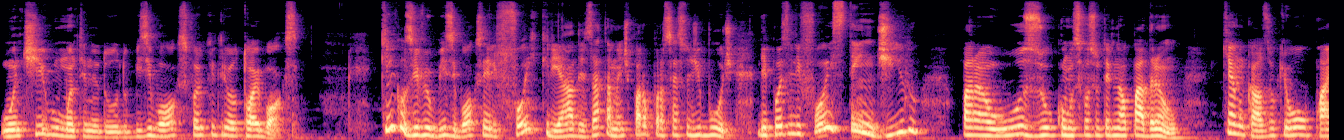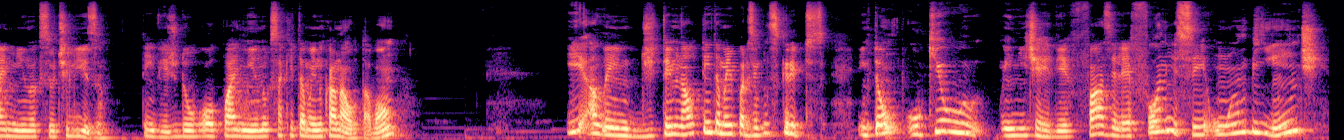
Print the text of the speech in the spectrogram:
o antigo mantenedor do BusyBox foi o que criou o Toybox. Que inclusive o BusyBox ele foi criado exatamente para o processo de boot. Depois ele foi estendido para o uso como se fosse um terminal padrão, que é no caso o que o Alpine Linux utiliza. Tem vídeo do Alpine Linux aqui também no canal, tá bom? E além de terminal, tem também, por exemplo, scripts. Então, o que o initrd faz ele é fornecer um ambiente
